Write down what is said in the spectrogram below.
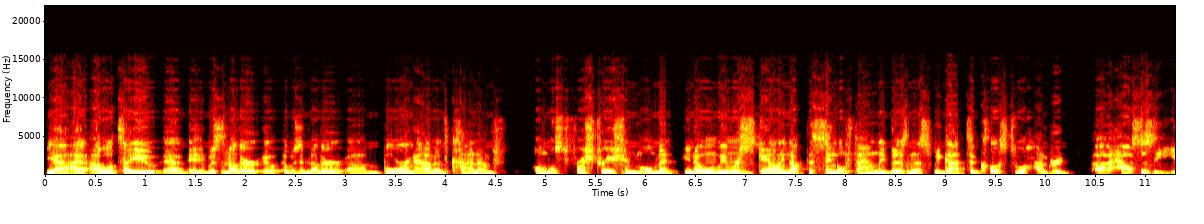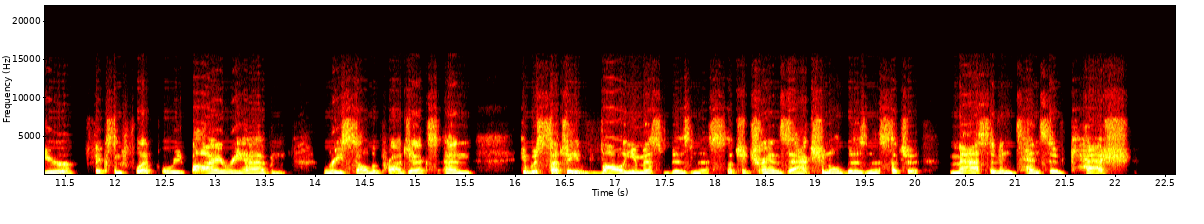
Yeah, I, I will tell you, uh, it was another, it was another um, born out of kind of almost frustration moment. You know, when mm-hmm. we were mm-hmm. scaling up the single family business, we got to close to 100 uh, houses a year, fix and flip, where we buy, rehab, and resell the projects. And it was such a voluminous business, such a transactional business, such a massive, intensive cash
